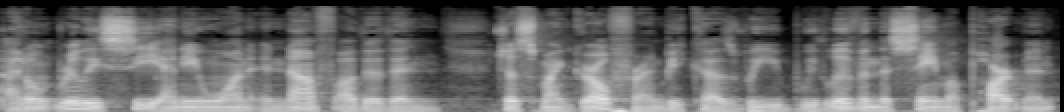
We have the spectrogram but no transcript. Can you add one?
I don't really see anyone enough other than just my girlfriend because we we live in the same apartment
